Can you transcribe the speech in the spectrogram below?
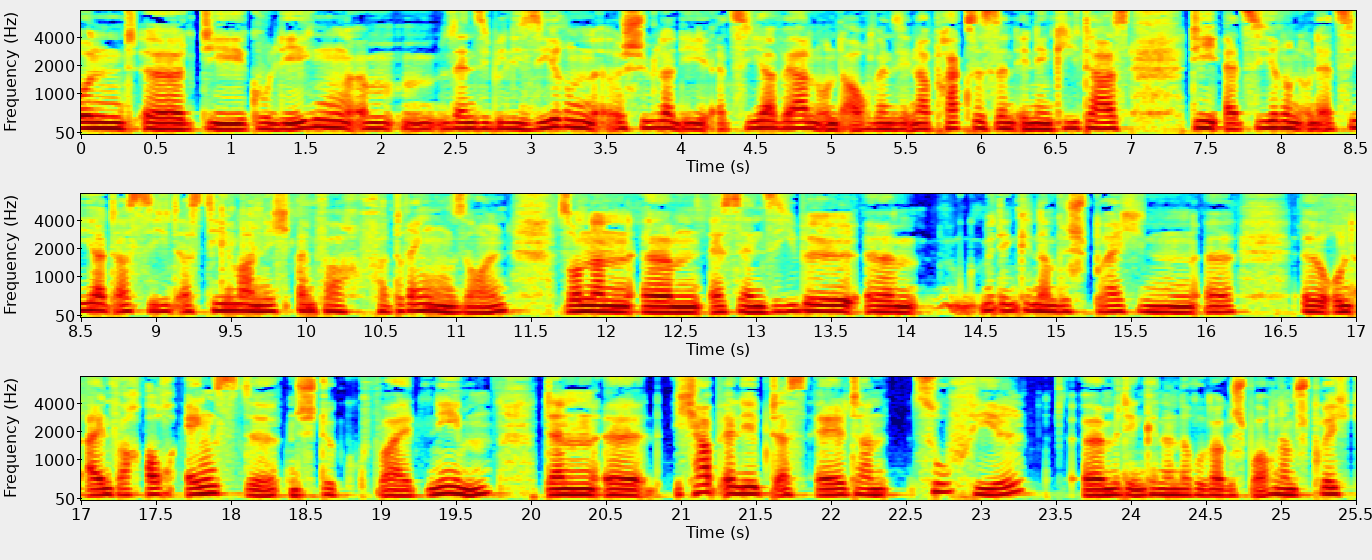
und äh, die Kollegen ähm, sensibilisieren äh, Schüler, die Erzieher werden und auch wenn sie in der Praxis sind, in den Kitas, die Erzieherinnen und Erzieher, dass sie das Thema nicht einfach verdrängen sollen, sondern ähm, es sensibel ähm, mit den Kindern besprechen äh, äh, und einfach auch Ängste ein Stück weit nehmen. Denn äh, ich habe erlebt, dass Eltern zu viel äh, mit den Kindern darüber gesprochen haben, sprich,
